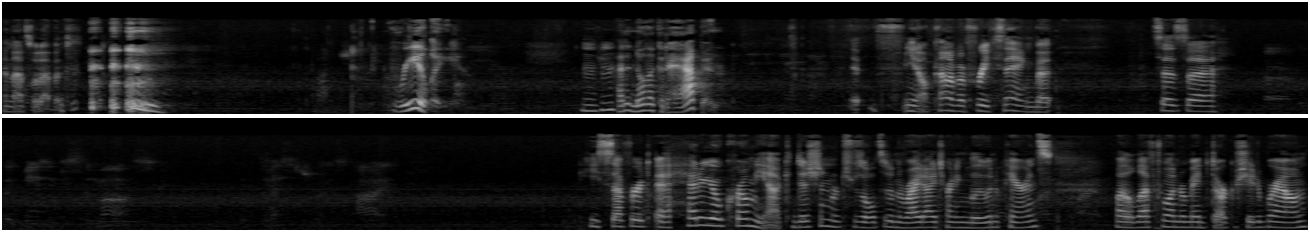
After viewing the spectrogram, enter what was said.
and that's what happened. Really? Mm-hmm. I didn't know that could happen. It, you know, kind of a freak thing, but it says, uh, the music is the mask. The, the message was I. he suffered a heterochromia, condition which resulted in the right eye turning blue in appearance, while the left one remained a darker shade of brown,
